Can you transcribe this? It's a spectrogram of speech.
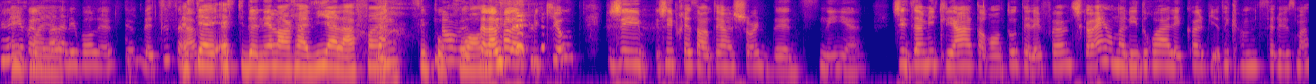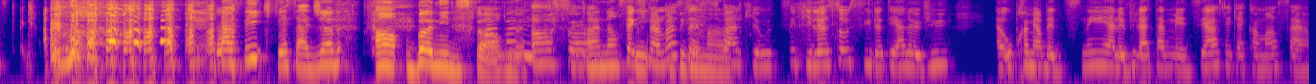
Ils avaient le droit d'aller voir le film. Mais Est-ce la... qu'ils donnaient leur avis à la fin? C'est pour non, mais pouvoir c'est dire- l'affaire la plus cute. Puis j'ai- j'ai présenté un short de Disney. J'ai dit à mes clients à Toronto au téléphone, je suis comme, hey, on a les droits à l'école. Puis il était comme, sérieusement, c'est pas grave. La fille qui fait sa job en bonne et due Ah, forme. Ah, c'est- Ah non, Fait que c'est finalement, c'était super cute. tu sais. Puis là, ça aussi, là, Théa l'a vu euh, aux premières de Disney, elle a vu la table média, fait qu'elle commence à,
